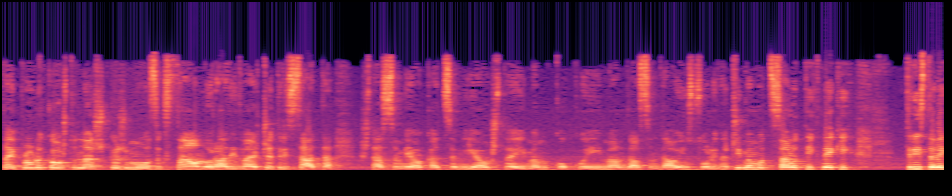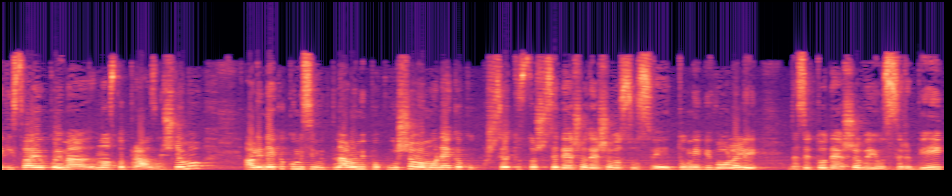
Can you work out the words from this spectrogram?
taj problem kao što naš, kaže, mozak stalno radi 24 sata, šta sam jeo, kad sam jeo, šta imam, koliko imam, da li sam dao insulin. Znači imamo stvarno tih nekih 300 nekih stvari o kojima non stop razmišljamo ali nekako, mislim, naravno mi pokušavamo nekako, sve to, to što se dešava, dešava se u svetu, mi bi voleli da se to dešava i u Srbiji,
